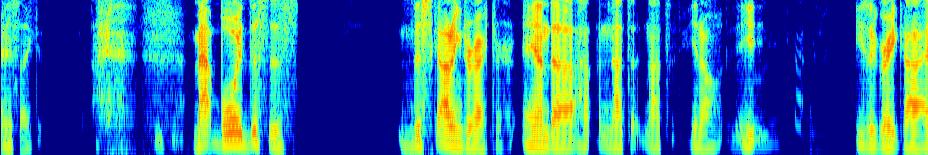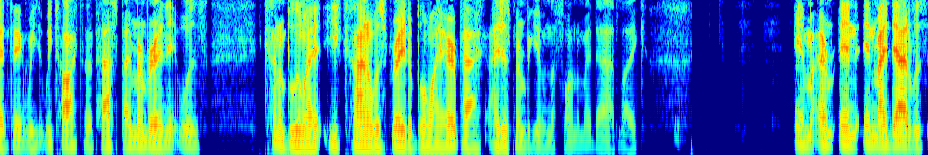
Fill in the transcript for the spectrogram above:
and he's like, "Matt Boyd, this is this scouting director." And uh, not to, not to, you know he he's a great guy. I think we we talked in the past, but I remember, and it was kind of blew my he kind of was ready to blow my hair back. I just remember giving the phone to my dad, like, and my and and my dad was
